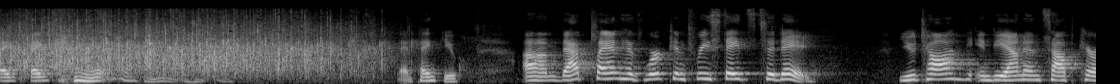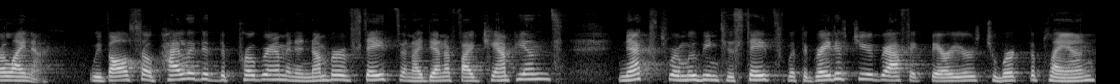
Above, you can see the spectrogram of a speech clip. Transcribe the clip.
thank, thank thank you. Um, that plan has worked in three states today Utah, Indiana, and South Carolina. We've also piloted the program in a number of states and identified champions. Next, we're moving to states with the greatest geographic barriers to work the plan,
